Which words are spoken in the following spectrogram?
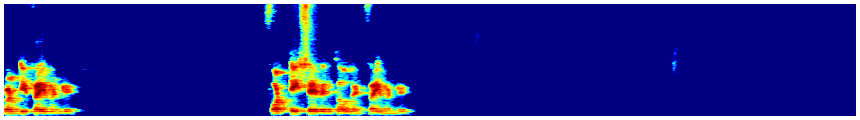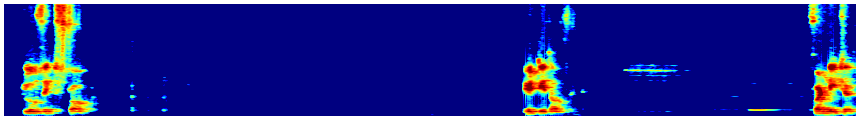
twenty five hundred forty seven thousand five hundred closing stock eighty thousand. Furniture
